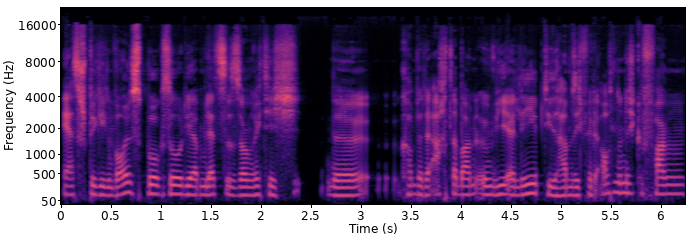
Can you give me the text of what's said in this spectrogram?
erstes Spiel gegen Wolfsburg so, die haben letzte Saison richtig eine komplette Achterbahn irgendwie erlebt, die haben sich vielleicht auch noch nicht gefangen.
